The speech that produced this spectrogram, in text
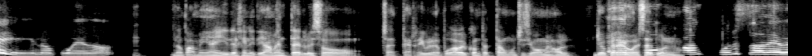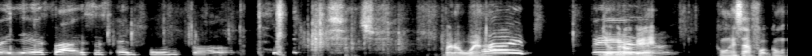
Ay, no puedo. No, para mí ahí definitivamente él lo hizo, o sea, es terrible. Pudo haber contestado muchísimo mejor, yo creo, ese turno. Un concurso de belleza, ese es el punto. Pero bueno, yo creo que con, esa, con,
